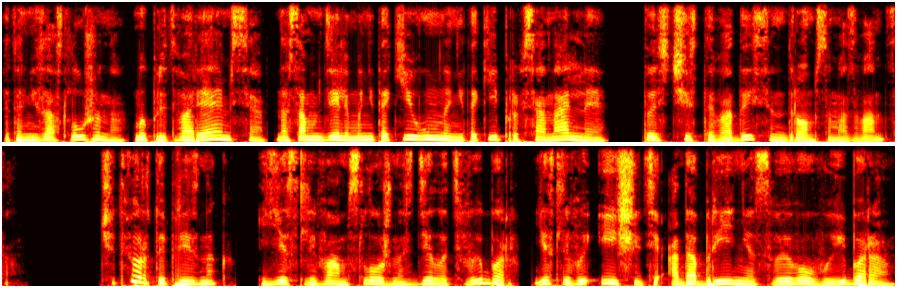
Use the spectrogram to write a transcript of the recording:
это незаслуженно. Мы притворяемся. На самом деле мы не такие умные, не такие профессиональные. То есть чистой воды синдром самозванца. Четвертый признак. Если вам сложно сделать выбор, если вы ищете одобрение своего выбора,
